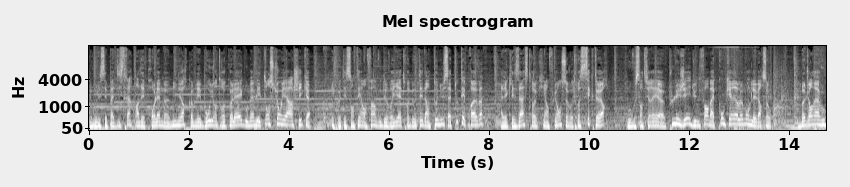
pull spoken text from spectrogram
Ne vous laissez pas distraire par des problèmes mineurs comme les brouilles entre collègues ou même les tensions hiérarchiques. Et côté santé, enfin, vous devriez être doté d'un tonus à toute épreuve avec les astres qui influencent votre secteur. Vous vous sentirez euh, plus léger et d'une forme à conquérir le monde les Verseaux. Bonne journée à vous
